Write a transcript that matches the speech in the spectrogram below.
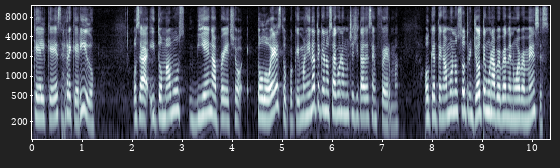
que el que es requerido. O sea, y tomamos bien a pecho todo esto, porque imagínate que nos salga una muchachita desenferma, o que tengamos nosotros, yo tengo una bebé de nueve meses,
